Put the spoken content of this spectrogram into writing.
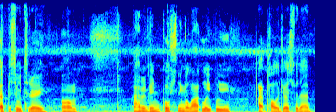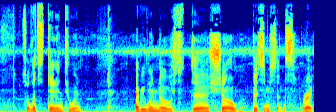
episode today. Um, I haven't been posting a lot lately. I apologize for that. So let's get into it everyone knows the show The Simpsons, right?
